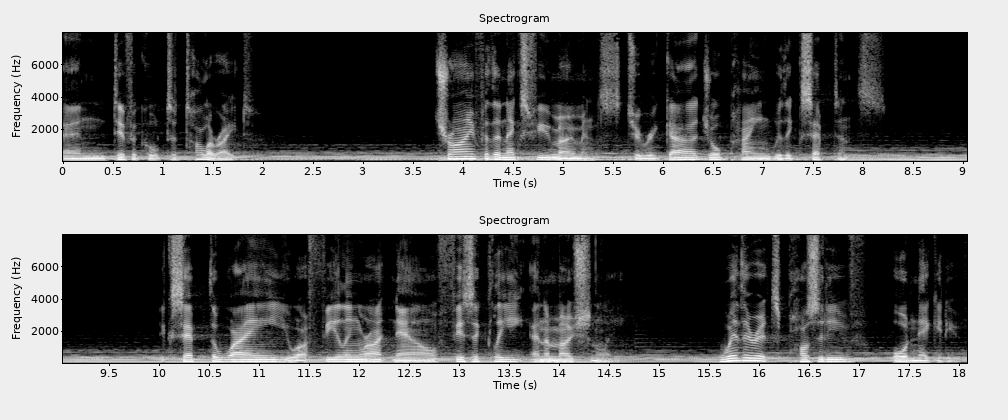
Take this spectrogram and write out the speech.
and difficult to tolerate, try for the next few moments to regard your pain with acceptance Accept the way you are feeling right now, physically and emotionally, whether it's positive or negative.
